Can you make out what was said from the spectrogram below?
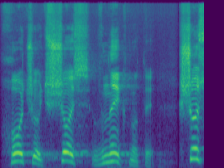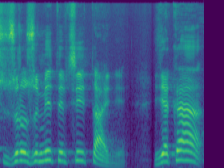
хочуть щось вникнути, щось зрозуміти в цій тайні, яка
